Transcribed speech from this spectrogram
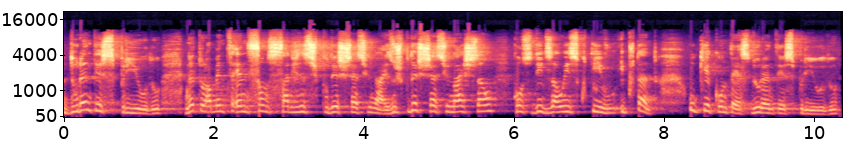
durante esse período, naturalmente, é, são necessários esses poderes excepcionais. Os poderes excepcionais são concedidos ao Executivo e, portanto, o que acontece durante esse período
